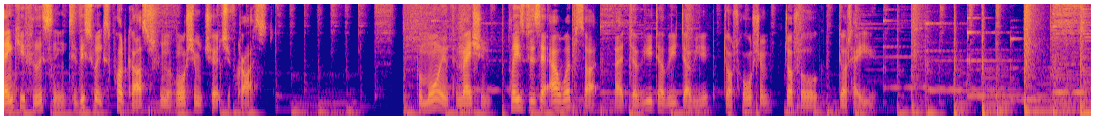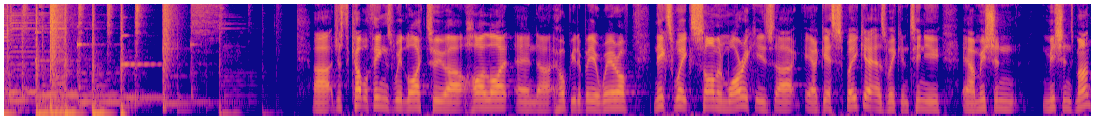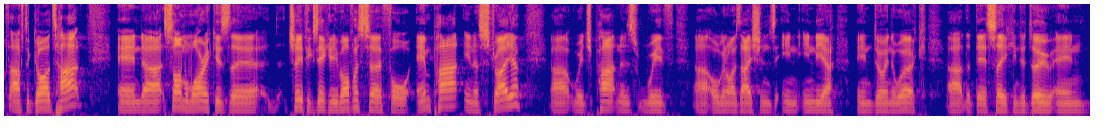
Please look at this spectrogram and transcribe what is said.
Thank you for listening to this week's podcast from the Horsham Church of Christ. For more information, please visit our website at www.horsham.org.au. Uh, just a couple of things we'd like to uh, highlight and uh, help you to be aware of. Next week, Simon Warwick is uh, our guest speaker as we continue our mission missions month after God's heart. And uh, Simon Warwick is the Chief Executive Officer for Empart in Australia, uh, which partners with organisations in India in doing the work that they're seeking to do. And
